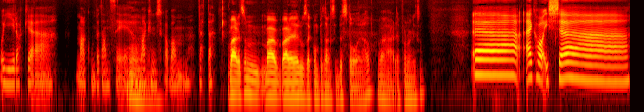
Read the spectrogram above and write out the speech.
å gi dere mer kompetanse i, og mer kunnskap om dette. Hva er det som hva hva er det rosa kompetanse består av? Hva er det for noe, liksom? Eh, jeg har ikke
